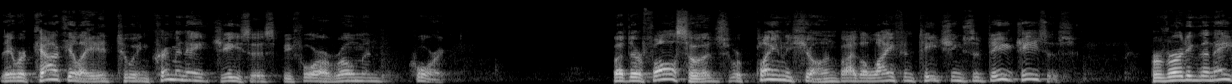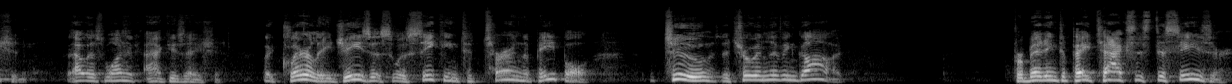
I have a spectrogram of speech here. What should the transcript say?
They were calculated to incriminate Jesus before a Roman court. But their falsehoods were plainly shown by the life and teachings of Jesus, perverting the nation. That was one accusation. But clearly, Jesus was seeking to turn the people to the true and living God, forbidding to pay taxes to Caesar.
